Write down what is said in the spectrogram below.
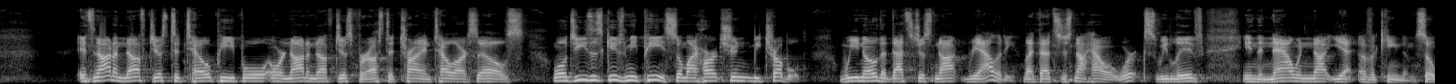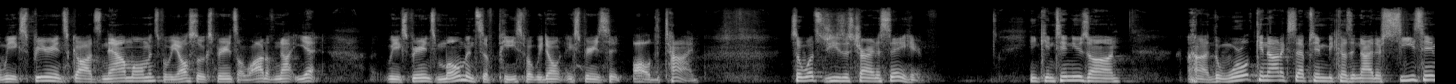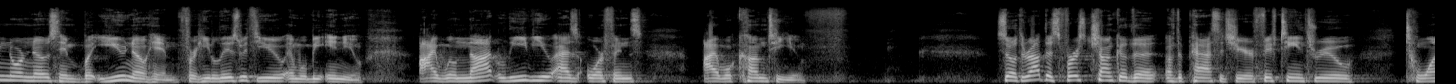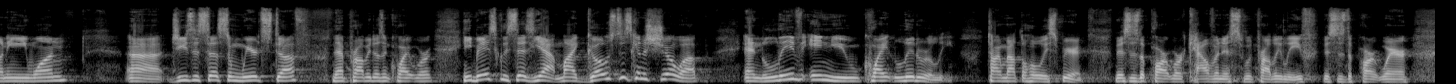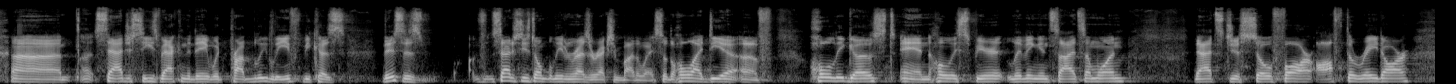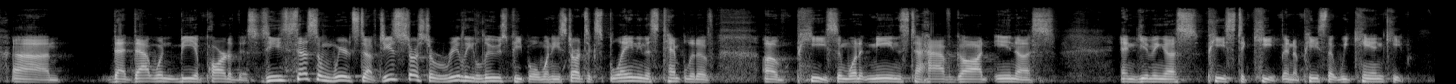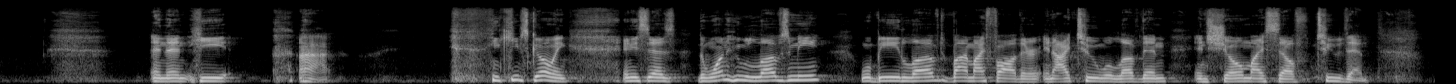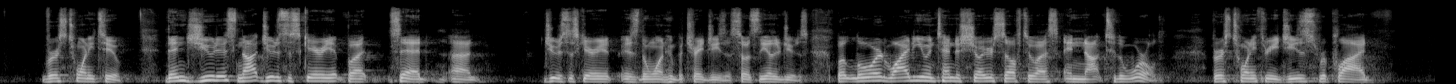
it's not enough just to tell people, or not enough just for us to try and tell ourselves, well, Jesus gives me peace, so my heart shouldn't be troubled we know that that's just not reality. Like that's just not how it works. We live in the now and not yet of a kingdom. So we experience God's now moments, but we also experience a lot of not yet. We experience moments of peace, but we don't experience it all the time. So what's Jesus trying to say here? He continues on. Uh, the world cannot accept him because it neither sees him nor knows him, but you know him, for he lives with you and will be in you. I will not leave you as orphans. I will come to you. So throughout this first chunk of the of the passage here, 15 through 21, uh, Jesus says some weird stuff that probably doesn't quite work. He basically says, "Yeah, my ghost is going to show up and live in you, quite literally." Talking about the Holy Spirit. This is the part where Calvinists would probably leave. This is the part where uh, Sadducees back in the day would probably leave because this is Sadducees don't believe in resurrection, by the way. So the whole idea of Holy Ghost and Holy Spirit living inside someone, that's just so far off the radar um, that that wouldn't be a part of this. He says some weird stuff. Jesus starts to really lose people when he starts explaining this template of, of peace and what it means to have God in us and giving us peace to keep and a peace that we can keep. And then he. Uh, he keeps going and he says, The one who loves me will be loved by my Father, and I too will love them and show myself to them. Verse 22. Then Judas, not Judas Iscariot, but said, uh, Judas Iscariot is the one who betrayed Jesus, so it's the other Judas. But Lord, why do you intend to show yourself to us and not to the world? Verse 23, Jesus replied,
